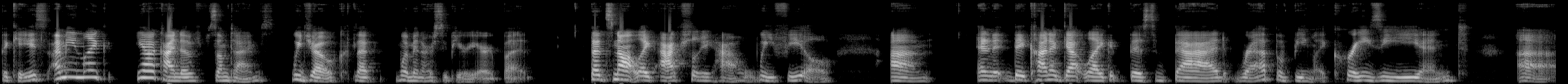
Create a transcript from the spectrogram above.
the case. I mean, like, yeah, kind of sometimes. We joke that women are superior, but that's not like actually how we feel. Um, and it, they kind of get like this bad rep of being like crazy and uh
